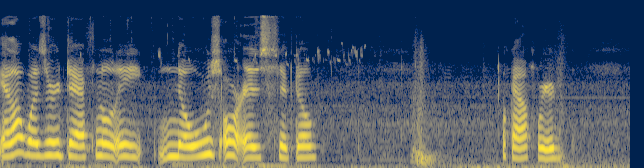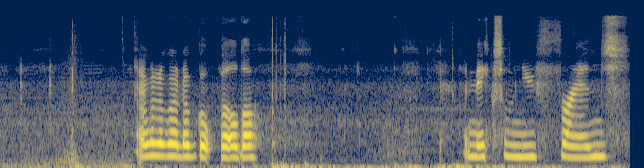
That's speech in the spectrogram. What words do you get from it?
Yeah, that wizard definitely knows or is Dogg. Okay, that's weird. I'm gonna go to Goatville though. And make some new friends.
